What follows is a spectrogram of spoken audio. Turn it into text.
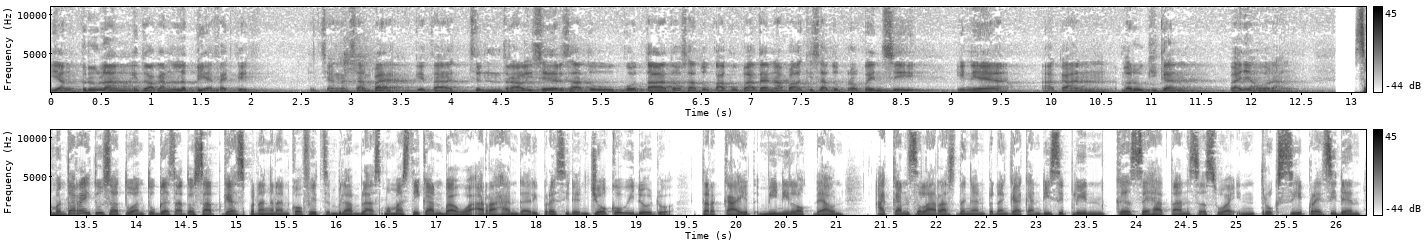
yang berulang itu akan lebih efektif. Jangan sampai kita generalisir satu kota atau satu kabupaten, apalagi satu provinsi, ini akan merugikan banyak orang. Sementara itu, Satuan Tugas atau Satgas Penanganan COVID-19 memastikan bahwa arahan dari Presiden Joko Widodo terkait mini lockdown akan selaras dengan penegakan disiplin kesehatan sesuai instruksi Presiden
